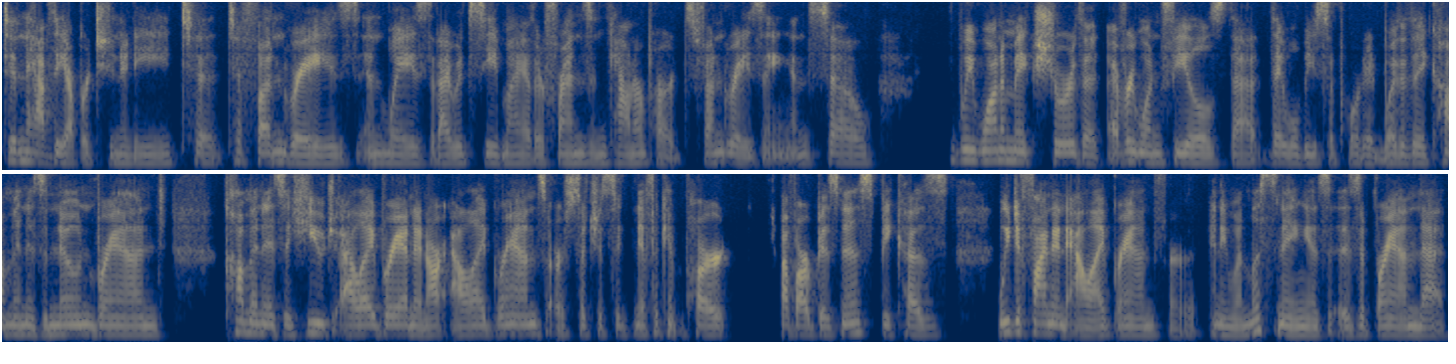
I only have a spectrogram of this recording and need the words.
didn't have the opportunity to to fundraise in ways that I would see my other friends and counterparts fundraising. And so we want to make sure that everyone feels that they will be supported, whether they come in as a known brand, come in as a huge ally brand, and our ally brands are such a significant part of our business because we define an ally brand for anyone listening as, as a brand that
